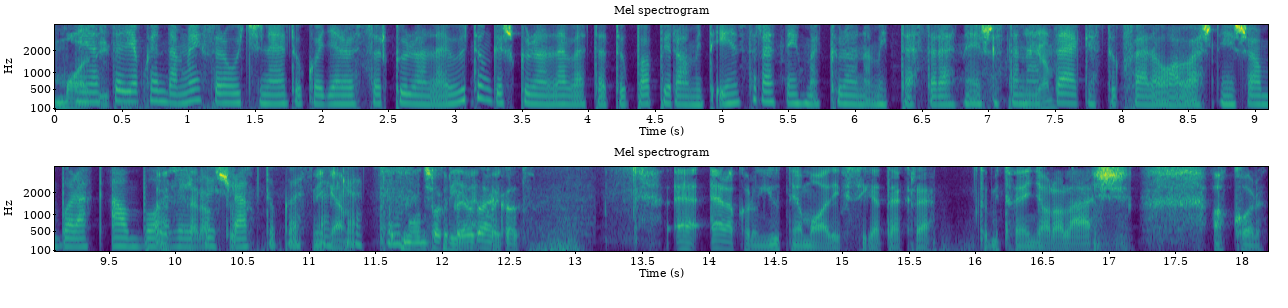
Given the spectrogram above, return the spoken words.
Maldiv. Mi ezt egyébként emlékszel, úgy csináltuk, hogy először külön leültünk, és külön levetettük papírra, amit én szeretnék, meg külön, amit te szeretnél, és aztán Igen. ezt elkezdtük felolvasni, és abból, abból végül is raktuk össze Igen. Mondtak példákat? El, el akarunk jutni a Maldiv szigetekre, tehát mit egy nyaralás, akkor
